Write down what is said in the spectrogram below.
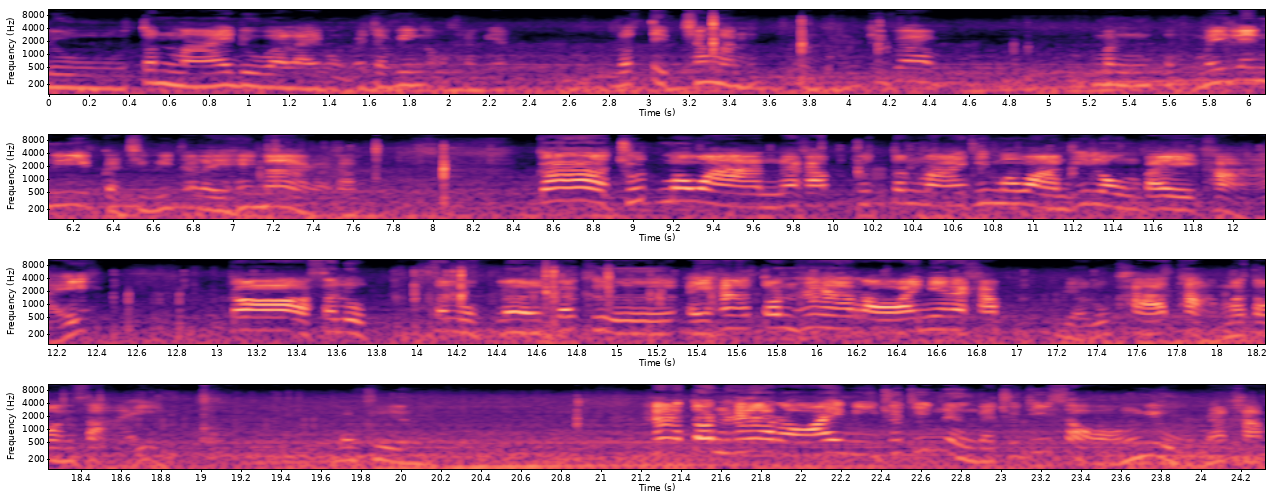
ดูต้นไม้ดูอะไร ผมก็จะวิ่งออกทางเนี้ยรถติดช่างมันผมคิดว่า มันผมไม่เร่งรีบกับชีวิตอะไรให้มากอะครับ ก็ชุดเมื่อวานนะครับ ชุดต้นไม้ที่เมื่อวานที่ลงไปขาย ก็สรุปสรุปเลยก็คือไอ้ห้าต้นห้าร้อยเนี่ยนะครับ เดี๋ยวลูกค้าถามมาตอนสาย ก็คือห้าต้นห้าร้อยมีชุดที่หนึ่งกับชุดที่สองอยู่นะครับ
